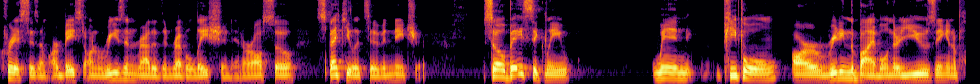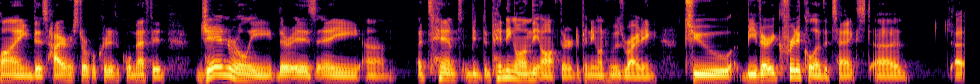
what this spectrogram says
criticism are based on reason rather than revelation and are also speculative in nature. So basically, when people are reading the Bible and they're using and applying this higher historical critical method, generally there is a um, attempt, depending on the author, depending on who is writing, to be very critical of the text, uh, uh,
